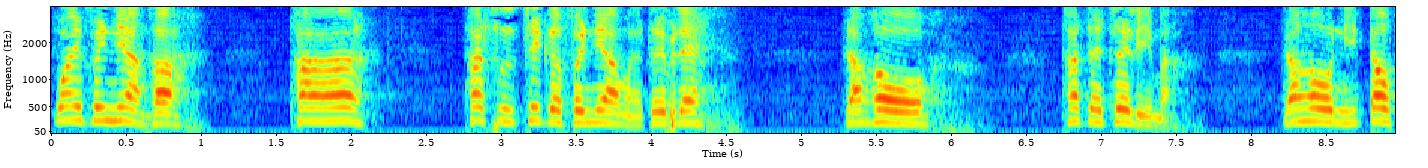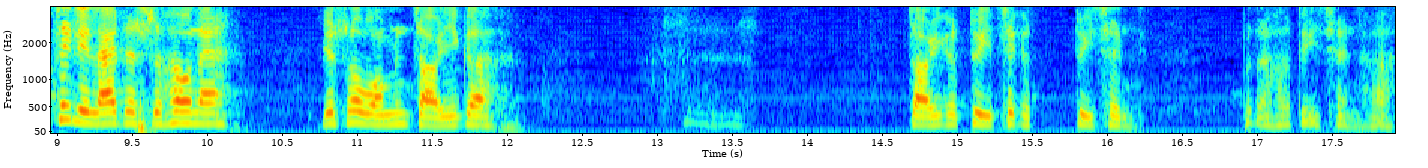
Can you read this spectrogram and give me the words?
y 分量哈，它它是这个分量嘛，对不对？然后它在这里嘛，然后你到这里来的时候呢，比如说我们找一个找一个对这个。对称，不太好对称哈。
